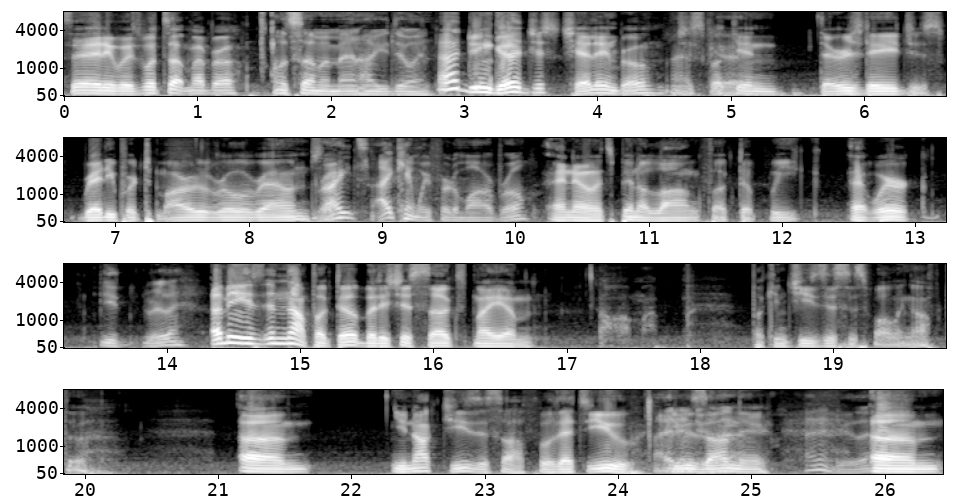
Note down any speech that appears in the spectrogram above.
so, anyways, what's up, my bro? What's up, my man? How you doing? Ah, doing good. Just chilling, bro. That's just good. fucking Thursday. Just ready for tomorrow to roll around. So- Right? I can't wait for tomorrow, bro. I know it's been a long, fucked up week at work. You really? I mean, it's not fucked up, but it just sucks. My um, oh my, fucking Jesus is falling off the. Um, you knocked Jesus off. Well, that's you. I he didn't was do on that. there. I didn't do that. Um,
